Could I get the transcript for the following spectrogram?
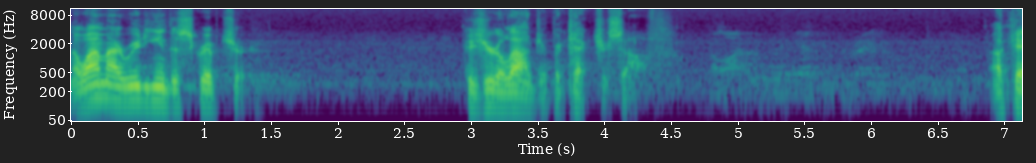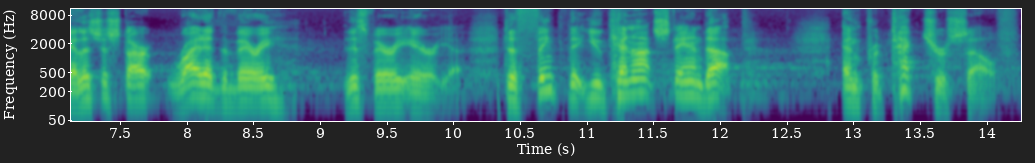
Now, why am I reading you the scripture? Because you're allowed to protect yourself. Okay, let's just start right at the very this very area. To think that you cannot stand up and protect yourself,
